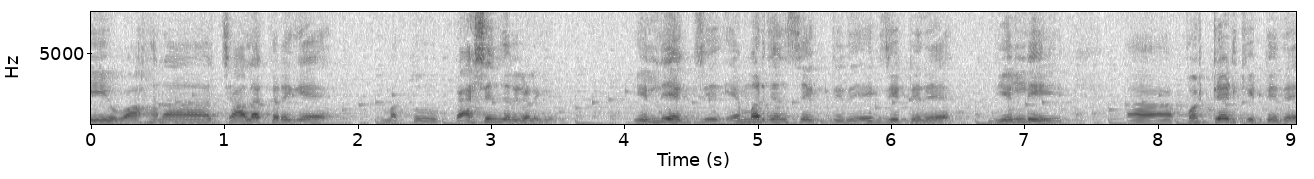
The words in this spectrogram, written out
ಈ ವಾಹನ ಚಾಲಕರಿಗೆ ಮತ್ತು ಪ್ಯಾಸೆಂಜರ್ಗಳಿಗೆ ಎಲ್ಲಿ ಎಕ್ಸಿ ಎಮರ್ಜೆನ್ಸಿ ಎಕ್ಸಿಟ್ ಎಕ್ಸಿಟ್ ಇದೆ, ಎಲ್ಲಿ ಫಸ್ಟ್ ಏಡ್ ಕಿಟ್ ಇದೆ,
